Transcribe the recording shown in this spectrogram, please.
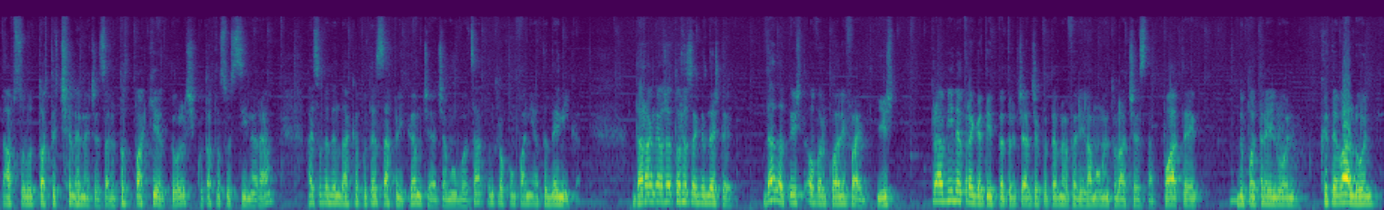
absolut toate cele necesare, tot pachetul și cu toată susținerea. Hai să vedem dacă putem să aplicăm ceea ce am învățat într-o companie atât de mică. Dar angajatorul se gândește, da, dar tu ești overqualified, ești prea bine pregătit pentru ceea ce putem ne oferi la momentul acesta. Poate după trei luni, câteva luni,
